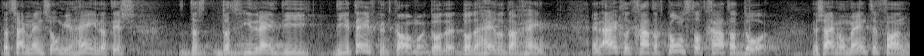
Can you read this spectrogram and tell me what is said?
Dat zijn mensen om je heen. Dat is, dat, dat is iedereen die, die je tegen kunt komen door de, door de hele dag heen. En eigenlijk gaat dat constant gaat dat door. Er zijn momenten van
